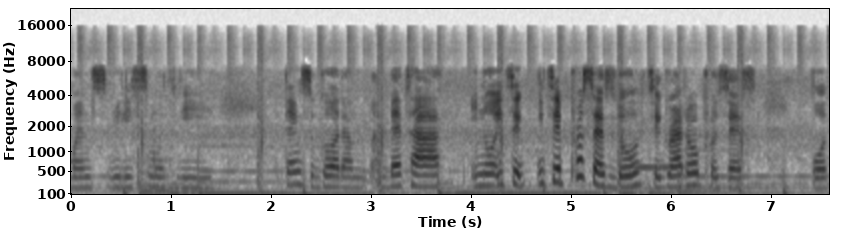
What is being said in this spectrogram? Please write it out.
went really smoothly. Thanks to God, I'm, I'm better. You know, it's a it's a process though. It's a gradual process, but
